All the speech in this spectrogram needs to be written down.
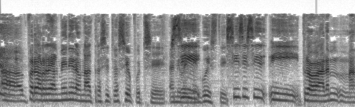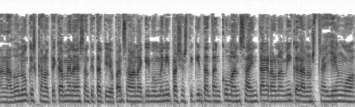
Uh, però realment era una altra situació, potser, a nivell lingüístic. Sí, sí, sí, i, però ara me n'adono que és que no té cap mena de sentit el que jo pensava en aquell moment i per això estic intentant començar a integrar una mica la nostra llengua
